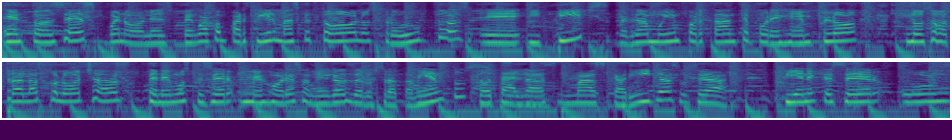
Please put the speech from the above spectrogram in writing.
Entonces, bueno, les vengo a compartir más que todo los productos eh, y tips, ¿verdad? Muy importante, por ejemplo, nosotras las colochas tenemos que ser mejores amigas de los tratamientos, Total. de las mascarillas, o sea, tiene que ser un,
